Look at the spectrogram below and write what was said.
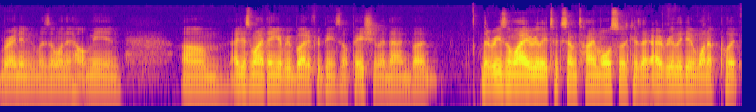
Brandon was the one that helped me. And um, I just want to thank everybody for being so patient with that. But the reason why it really took some time also is because I, I, really didn't want to put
